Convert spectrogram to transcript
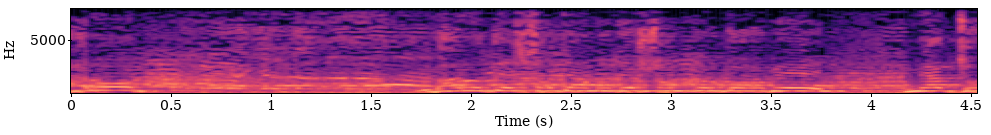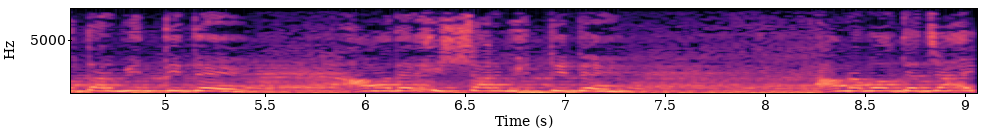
ভারত, ভারতের সাথে আমাদের সম্পর্ক হবে ন্যায্যতার ভিত্তিতে, আমাদের ঈর্ষার ভিত্তিতে। আমরা বলতে চাই,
